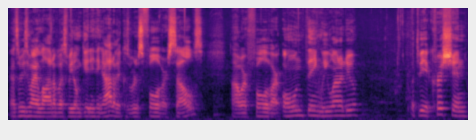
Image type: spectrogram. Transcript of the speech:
That's the reason why a lot of us we don't get anything out of it because we're just full of ourselves. Uh, we're full of our own thing we want to do. But to be a Christian,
